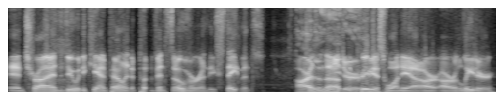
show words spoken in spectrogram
and trying to do what he can, apparently, to put Vince over in these statements. Our in the, the previous one, yeah, our, our leader.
